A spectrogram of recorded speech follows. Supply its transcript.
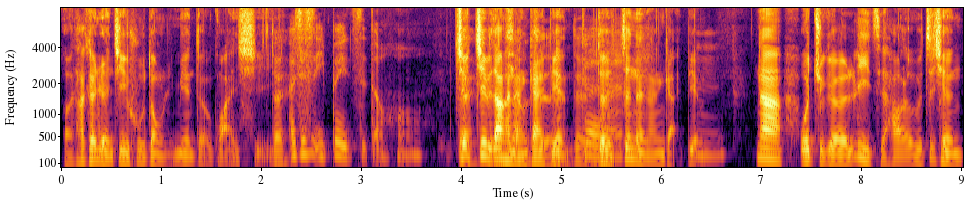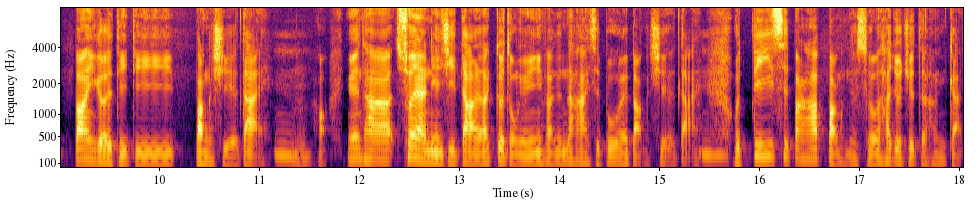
呃他跟人际互动里面的关系。对，而且是一辈子的吼，就基本上很难改变。对，对，对，真的难改变。嗯那我举个例子好了，我之前帮一个弟弟绑鞋带，嗯，好，因为他虽然年纪大了，他各种原因，反正他还是不会绑鞋带。嗯、我第一次帮他绑的时候，他就觉得很感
